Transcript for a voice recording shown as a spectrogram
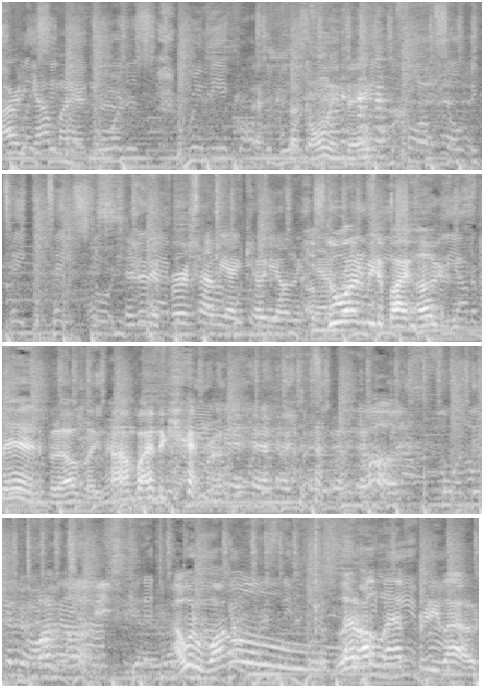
I already got my That's the only thing. This is the first time we got Cody on the camera. Still wanted me to buy Uggs instead, but I was like, nah, I'm buying the camera. I would have walked. Oh, let all laugh pretty loud.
